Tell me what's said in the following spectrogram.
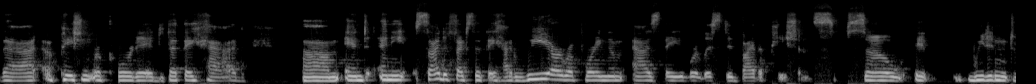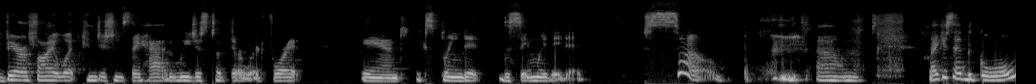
that a patient reported that they had um, and any side effects that they had, we are reporting them as they were listed by the patients. So it, we didn't verify what conditions they had. We just took their word for it and explained it the same way they did. So, um, like I said, the goal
